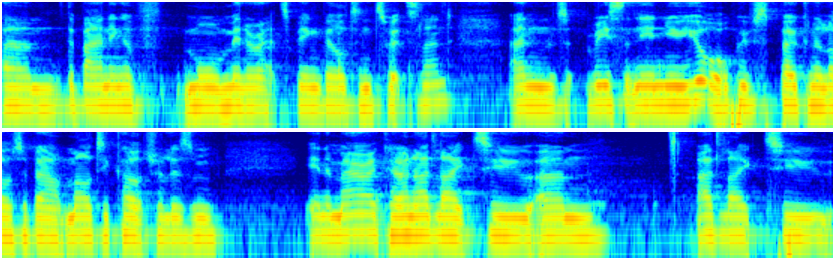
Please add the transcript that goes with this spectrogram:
um, the banning of more minarets being built in Switzerland, and recently in New York, we've spoken a lot about multiculturalism in America, and I'd like to, um, I'd like to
